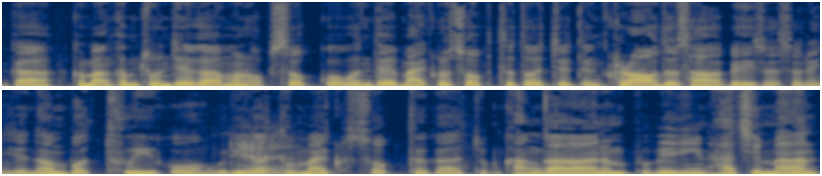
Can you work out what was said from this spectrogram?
그러니까 그만큼 존재감은 없었고, 근데 마이크로소프트도 어쨌든 클라우드 사업에 있어서는 이제 number two이고 우리가 예. 또 마이크로소프트가 좀 간과하는 부분이긴 하지만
